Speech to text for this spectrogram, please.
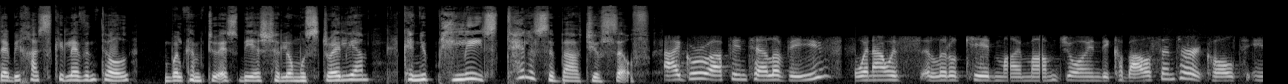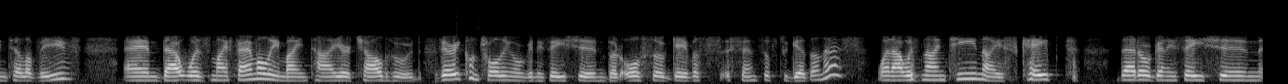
Debbie Haski Leventhal, welcome to SBS Shalom Australia. Can you please tell us about yourself? I grew up in Tel Aviv. When I was a little kid, my mom joined the Kabbalah Center, a cult in Tel Aviv. And that was my family my entire childhood. Very controlling organization, but also gave us a sense of togetherness. When I was 19, I escaped that organization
